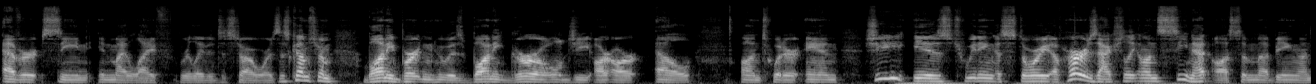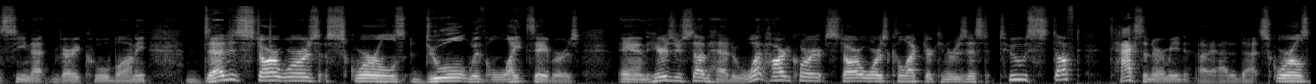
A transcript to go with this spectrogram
ever seen in my life related to Star Wars. This comes from Bonnie Burton, who is Bonnie Girl, G R R L on Twitter, and she is tweeting a story of hers actually on CNET. Awesome uh, being on CNET. Very cool, Bonnie. Dead Star Wars squirrels duel with lightsabers. And here's your subhead What hardcore Star Wars collector can resist two stuffed taxidermied, I added that, squirrels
